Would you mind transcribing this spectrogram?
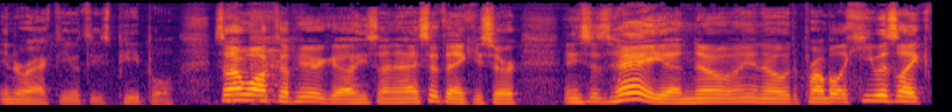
interacting with these people. So I walked up here. You go. He said, "I said thank you, sir." And he says, "Hey, uh, no, you know the problem." Like he was like,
